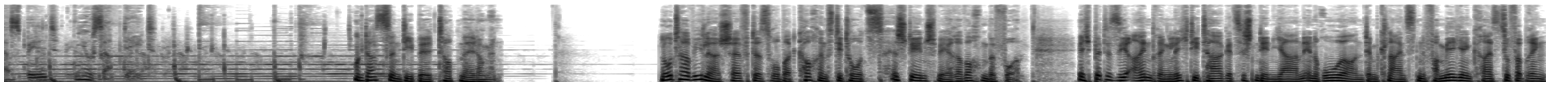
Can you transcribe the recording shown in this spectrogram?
Das Bild News Update. Und das sind die Bild meldungen Lothar Wieler, Chef des Robert Koch Instituts, es stehen schwere Wochen bevor. Ich bitte Sie eindringlich, die Tage zwischen den Jahren in Ruhe und im kleinsten Familienkreis zu verbringen,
